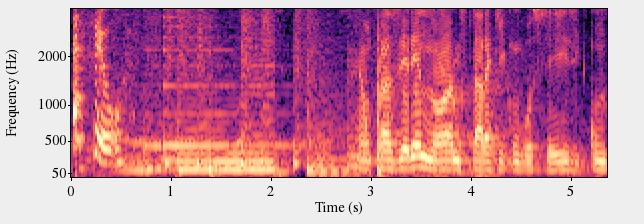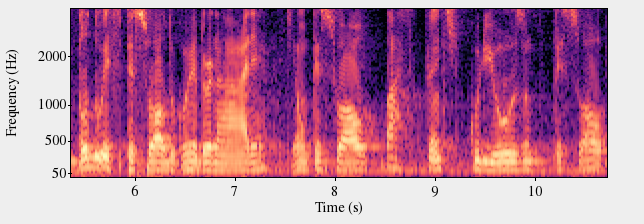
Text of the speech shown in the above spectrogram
é seu. É um prazer enorme estar aqui com vocês e com todo esse pessoal do Corredor na Área, que é um pessoal bastante curioso, pessoal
